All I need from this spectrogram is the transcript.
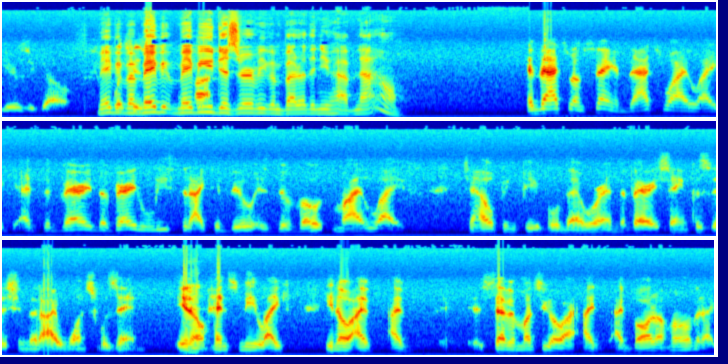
years ago. Maybe, but is- maybe, maybe uh, you deserve even better than you have now. And that's what I'm saying. That's why, like, at the very, the very least that I could do is devote my life to helping people that were in the very same position that I once was in. You know, hence me, like, you know, I've, I've, seven months ago, I, I, I bought a home and I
